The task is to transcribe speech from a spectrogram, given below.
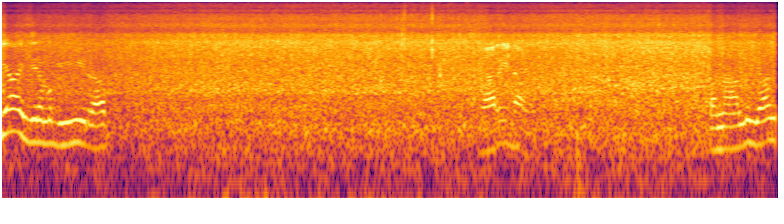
Yan, hindi na maghihirap. Yari na. Panalo yan.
